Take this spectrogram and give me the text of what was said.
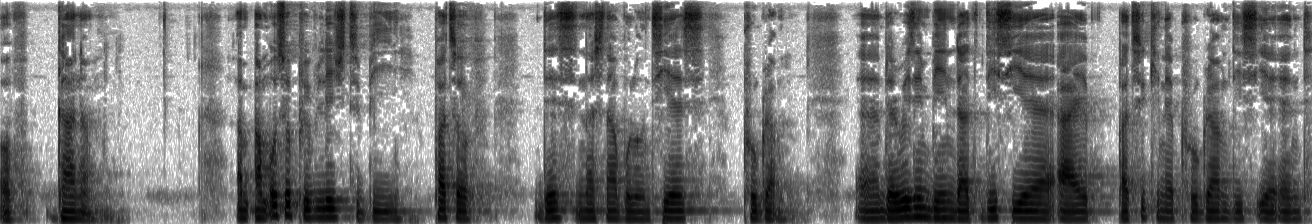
of ghana. I'm, I'm also privileged to be part of this national volunteers program um, the reason being that this year I partook in a program this year, and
